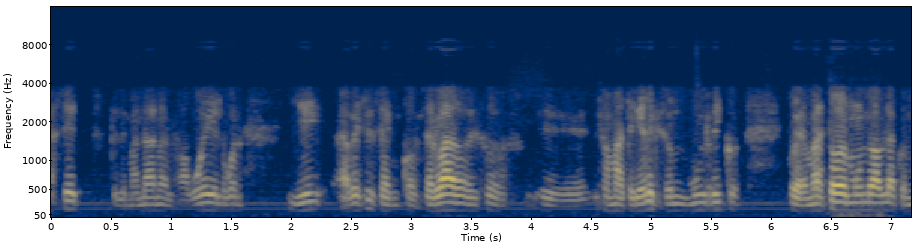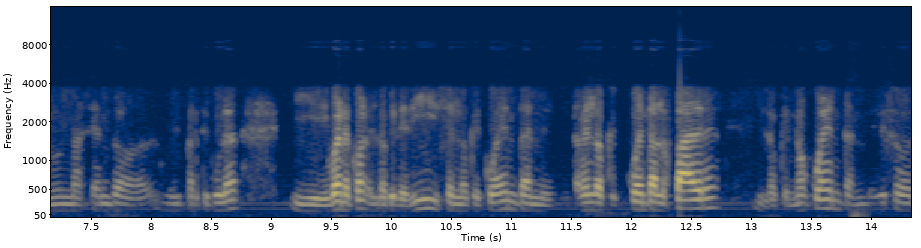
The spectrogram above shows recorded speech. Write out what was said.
cassettes que le mandaban a los abuelos, bueno, y a veces se han conservado esos, eh, esos materiales que son muy ricos, pues además todo el mundo habla con un acento muy particular, y bueno, lo que le dicen, lo que cuentan, también lo que cuentan los padres y lo que no cuentan, eso,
